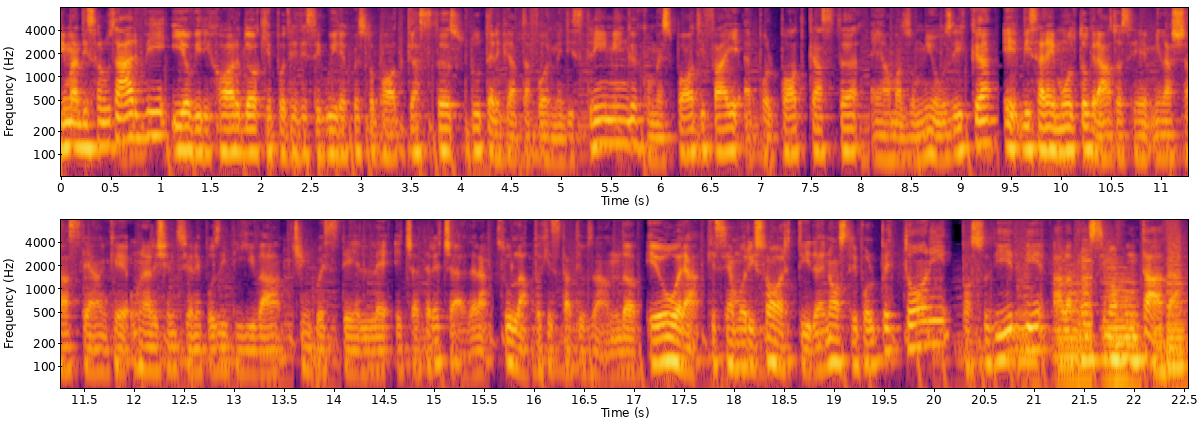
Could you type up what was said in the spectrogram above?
Prima di salutarvi, io vi ricordo che potete seguire questo podcast su tutte le piattaforme di streaming come Spotify, Apple Podcast e Amazon Music e vi sarei molto grato se mi lasciaste anche una recensione positiva, 5 stelle, eccetera, eccetera, sull'app che state usando. E ora che siamo risorti dai nostri polpettoni, posso dirvi alla prossima puntata.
